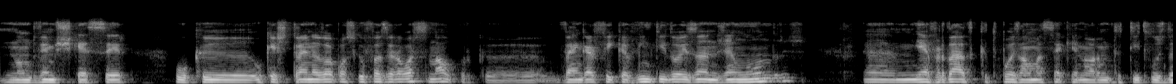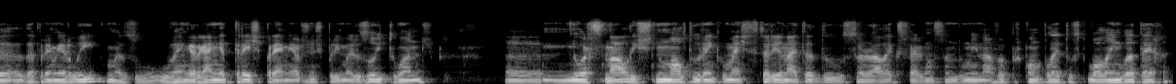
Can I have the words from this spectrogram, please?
não devemos esquecer o que, o que este treinador conseguiu fazer ao Arsenal, porque Wenger fica 22 anos em Londres, um, e é verdade que depois há uma seca enorme de títulos da, da Premier League, mas o, o Wenger ganha três prémios nos primeiros oito anos um, no Arsenal, isto numa altura em que o Manchester United do Sir Alex Ferguson dominava por completo o futebol em Inglaterra,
